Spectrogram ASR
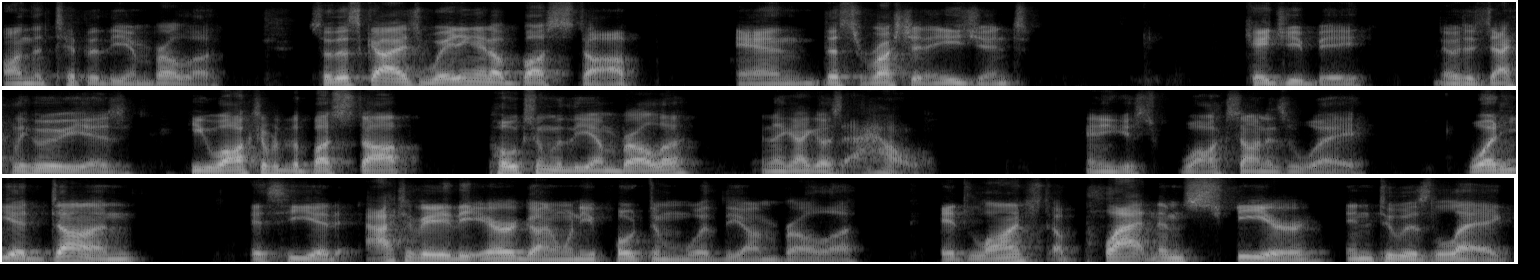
on the tip of the umbrella. So this guy's waiting at a bus stop, and this Russian agent, KGB, knows exactly who he is. He walks up to the bus stop, pokes him with the umbrella, and the guy goes, ow. And he just walks on his way. What he had done is he had activated the air gun when he poked him with the umbrella. It launched a platinum sphere into his leg,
